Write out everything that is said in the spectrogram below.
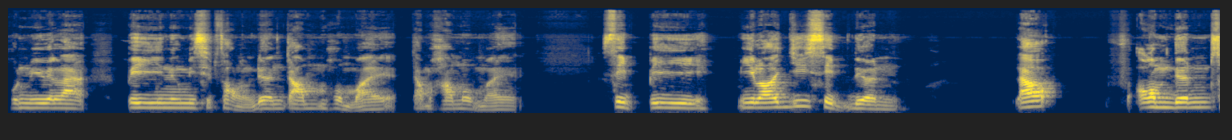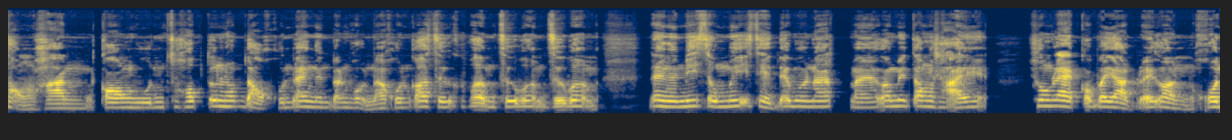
คุณมีเวลาปีหนึ่งมีสิบสองเดือนจำผมไว้จำคำผมไว้สิบปีมีร้อยยี่สิบเดือน แล้ว ออมเดือนสองพันกองทุนทบต้นทบดอกคุณได้เงินปันผลมาคุณก็ซื้อเพิ่มซื้อเพิ่มซื้อเพิ่ม ได้เงินพิสงพิเศษได้โบนัสมาก็ไม่ต้องใช้ ช่วงแรกก็ประหยัดไว้ก่อน คน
